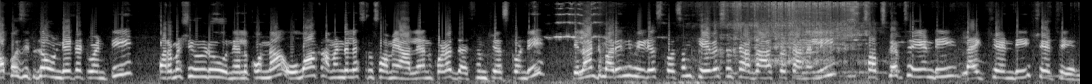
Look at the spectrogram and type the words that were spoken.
ఆపోజిట్గా ఉండేటటువంటి పరమశివుడు నెలకొన్న ఉమా కమండలేశ్వర స్వామి ఆలయాన్ని కూడా దర్శనం చేసుకోండి. ఇలాంటి మరిన్ని వీడియోస్ కోసం కేవీఎస్ఆర్ శారదా ఆశ్వ ఛానల్ని సబ్స్క్రైబ్ చేయండి లైక్ చేయండి షేర్ చేయండి.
